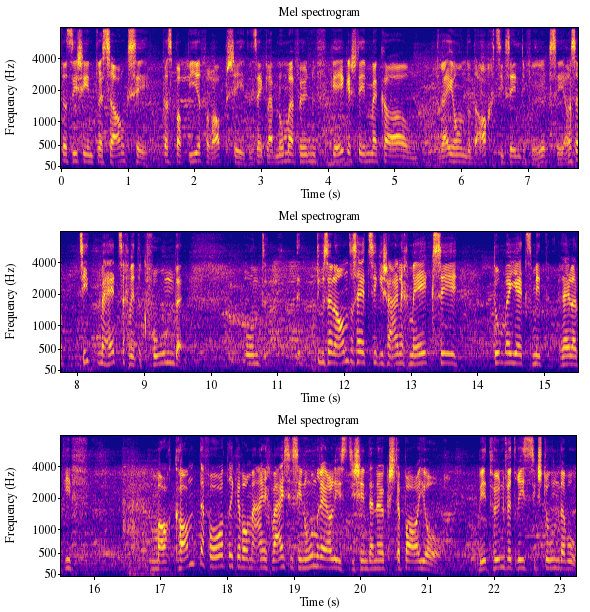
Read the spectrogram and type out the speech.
das ist interessant gewesen, das Papier verabschiedet. Es glaube nur fünf Gegenstimmen gehabt und 380 sind dafür gewesen. Also die Zeit, man hat sich wieder gefunden. Und die Auseinandersetzung ist eigentlich mehr gewesen, tut man jetzt mit relativ markanten Forderungen, wo man eigentlich weiß, sie sind unrealistisch in den nächsten paar Jahren wie die 35-Stunden-Woche.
